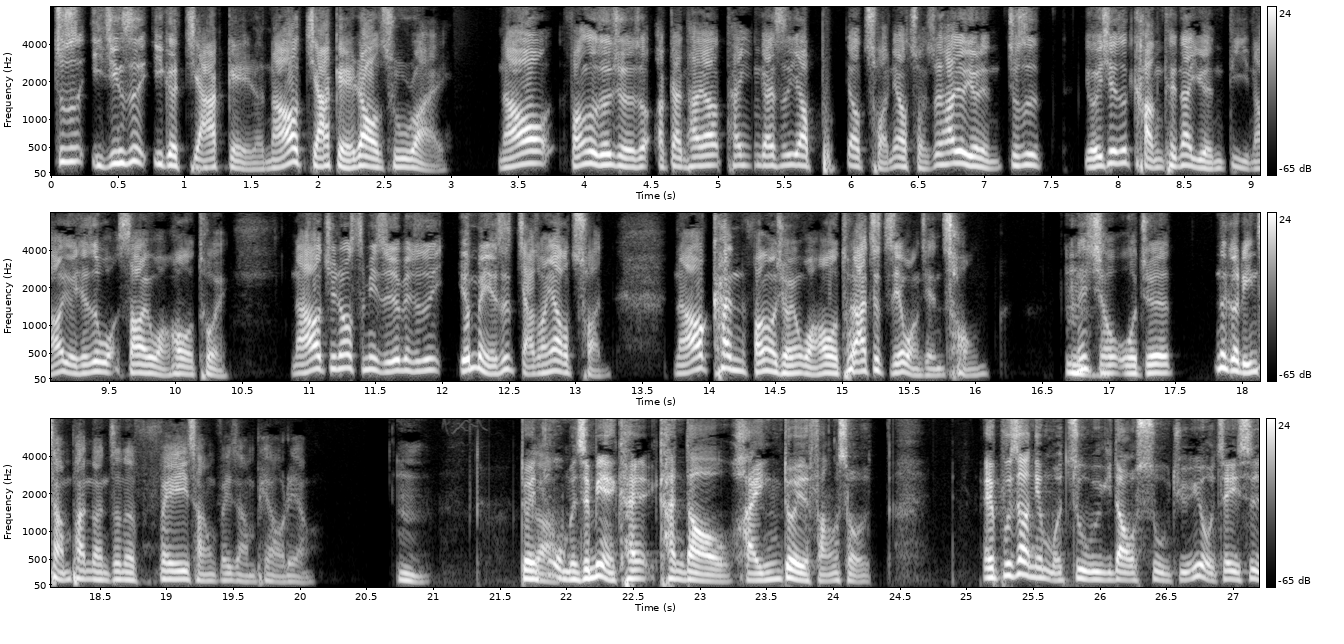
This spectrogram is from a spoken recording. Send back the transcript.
就是已经是一个假给了，然后假给绕出来，然后防守者就觉得说啊，干他要他应该是要要传要传，所以他就有点就是。有一些是扛天在原地，然后有些是往稍微往后退，然后 Geno Smith 这边就是原本也是假装要传，然后看防守球员往后退，他就直接往前冲。嗯、那球我觉得那个临场判断真的非常非常漂亮。嗯，对，我们这边也看看到海鹰队的防守。哎，不知道你有没有注意到数据？因为我这一次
